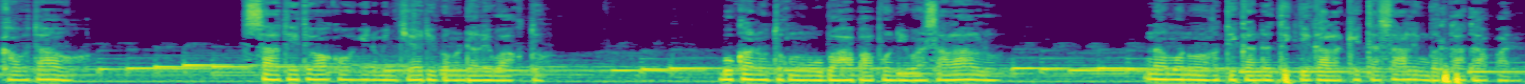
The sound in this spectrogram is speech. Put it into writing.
Kau tahu, saat itu aku ingin menjadi pengendali waktu. Bukan untuk mengubah apa pun di masa lalu, namun menghentikan detik di kala kita saling bertatapan.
